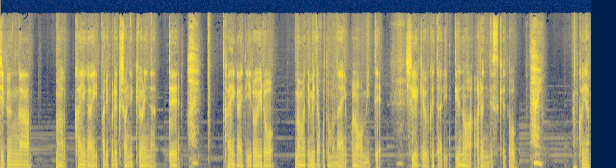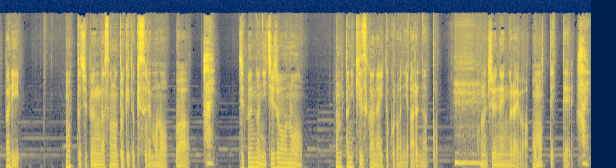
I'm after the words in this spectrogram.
自分が、まあ海外パリコレクションに行くようになって、はい。海外でいろいろ今まで見たこともないものを見て刺激を受けたりっていうのはあるんですけど、はい。なんかやっぱりもっと自分がそのドキドキするものははい。自分の日常の本当に気づかないところにあるなと、この10年ぐらいは思っていて、はい。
